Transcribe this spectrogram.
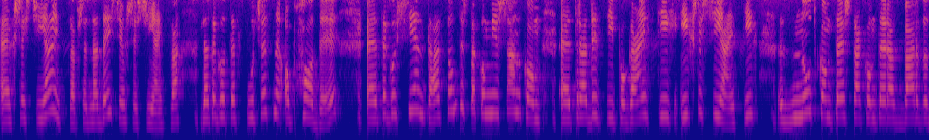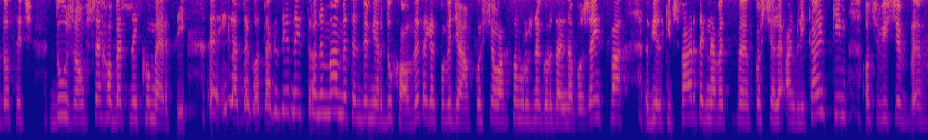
e, chrześcijaństwa, przed nadejściem chrześcijaństwa, dlatego te współczesne obchody tego święta są też taką mieszanką tradycji pogańskich i chrześcijańskich z nutką też taką teraz bardzo dosyć dużą wszechobecnej komercji. I dlatego tak z jednej strony mamy ten wymiar duchowy, tak jak powiedziałam, w kościołach są różnego rodzaju nabożeństwa, Wielki Czwartek, nawet w, w kościele anglikańskim, oczywiście w, w,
